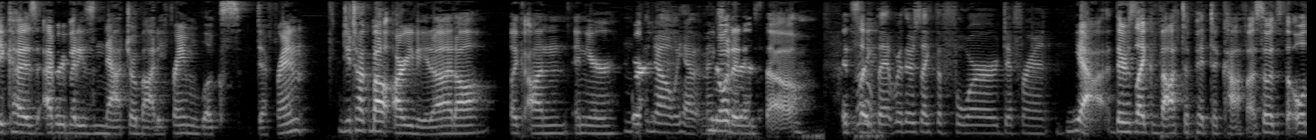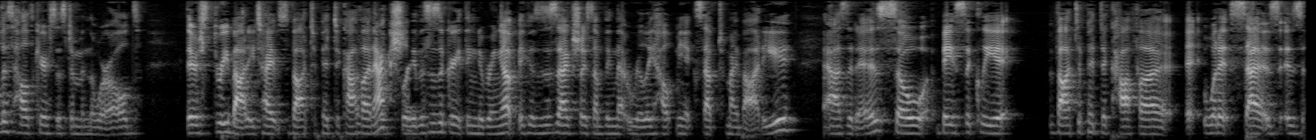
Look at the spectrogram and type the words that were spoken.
because everybody's natural body frame looks different. Do you talk about Ayurveda at all? Like on in your work? No, we haven't. You know what it is though. It's like bit where there's like the four different. Yeah, there's like Vata, Pitta, Kapha. So it's the oldest healthcare system in the world there's three body types vata pitta kapha and actually this is a great thing to bring up because this is actually something that really helped me accept my body as it is so basically vata pitta kapha eh, what it says is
